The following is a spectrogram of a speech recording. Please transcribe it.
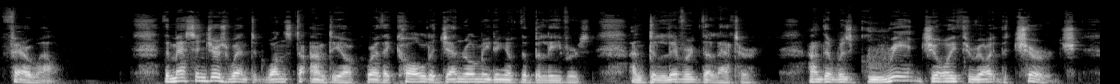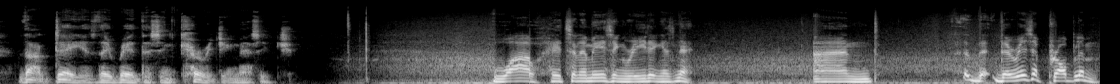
Farewell. The messengers went at once to Antioch, where they called a general meeting of the believers and delivered the letter. And there was great joy throughout the church that day as they read this encouraging message. Wow, it's an amazing reading, isn't it? And th- there is a problem.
